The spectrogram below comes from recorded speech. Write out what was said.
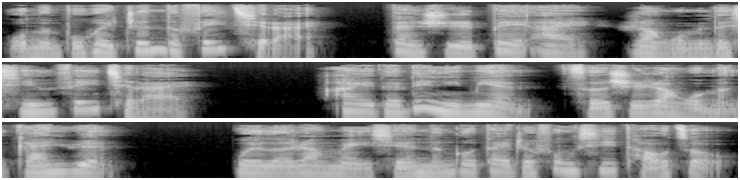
我们不会真的飞起来。但是被爱让我们的心飞起来，爱的另一面则是让我们甘愿。为了让美贤能够带着凤溪逃走，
